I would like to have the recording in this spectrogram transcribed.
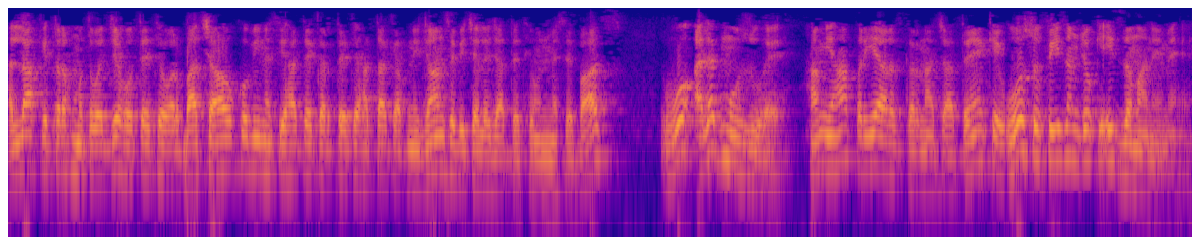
اللہ کی طرف متوجہ ہوتے تھے اور بادشاہوں کو بھی نصیحتیں کرتے تھے، حتیٰ کہ اپنی جان سے بھی چلے جاتے تھے ان میں سے بعض۔ وہ الگ موضوع ہے۔ ہم یہاں پر یہ عرض کرنا چاہتے ہیں کہ وہ صوفیزم جو کہ اس زمانے میں ہے،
